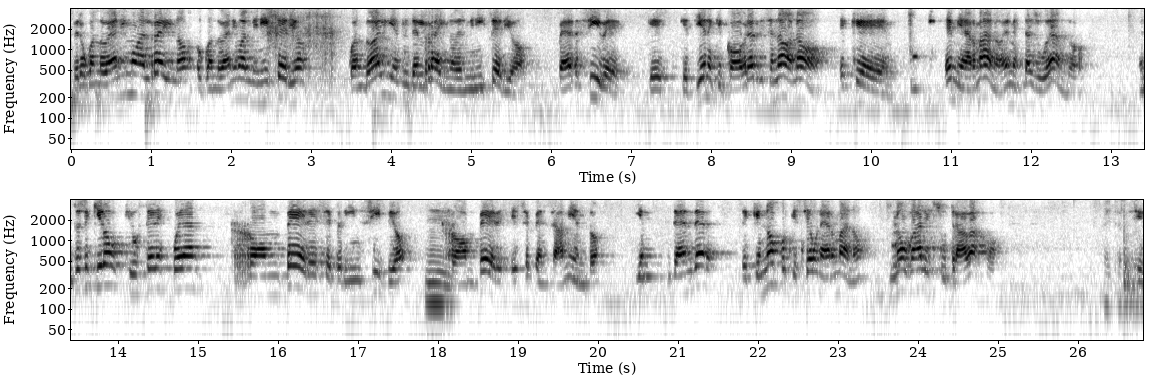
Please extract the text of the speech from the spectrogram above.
Pero cuando venimos al reino o cuando venimos al ministerio, cuando alguien del reino, del ministerio, percibe que, que tiene que cobrar, dice, no, no, es que es mi hermano, él me está ayudando. Entonces quiero que ustedes puedan romper ese principio, mm. romper ese pensamiento y entender de que no porque sea un hermano, no vale su trabajo. Si,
